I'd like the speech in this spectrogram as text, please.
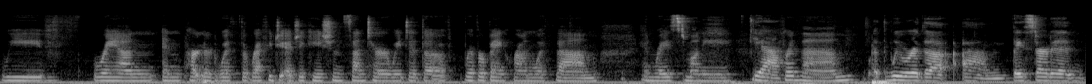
we've ran and partnered with the Refugee Education Center. We did the Riverbank Run with them and raised money Yeah. for them. we were the um, they started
